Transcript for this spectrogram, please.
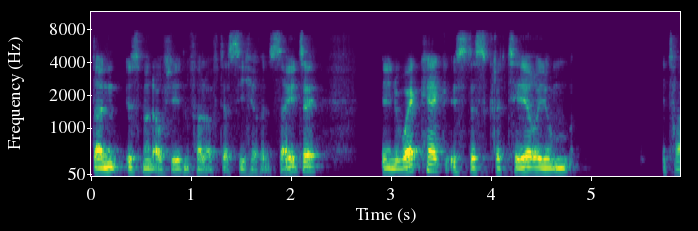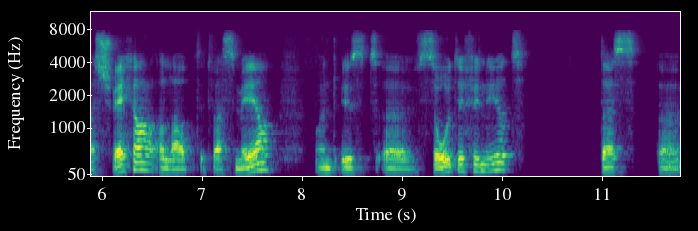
Dann ist man auf jeden Fall auf der sicheren Seite. In WCAG ist das Kriterium etwas schwächer, erlaubt etwas mehr und ist äh, so definiert, dass äh,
